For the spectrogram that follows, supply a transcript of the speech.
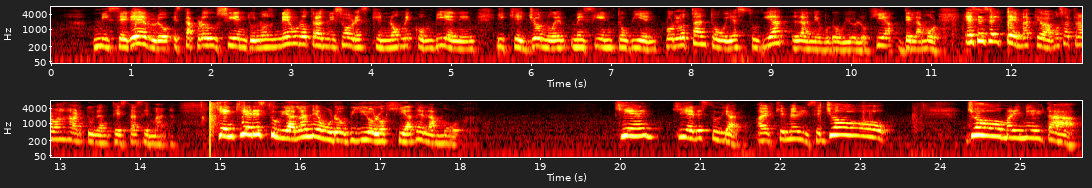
mi cerebro está produciendo unos neurotransmisores que no me convienen y que yo no me siento bien. Por lo tanto, voy a estudiar la neurobiología del amor. Ese es el tema que vamos a trabajar durante esta semana. ¿Quién quiere estudiar la neurobiología del amor? ¿Quién quiere estudiar? A ver, ¿quién me dice? Yo, yo, Marimelta,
